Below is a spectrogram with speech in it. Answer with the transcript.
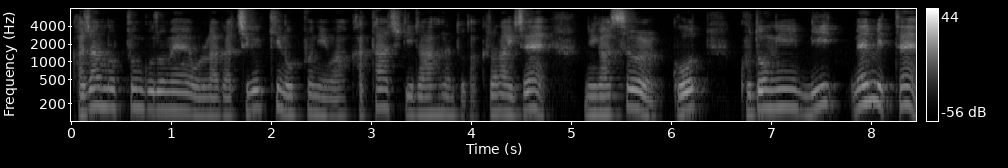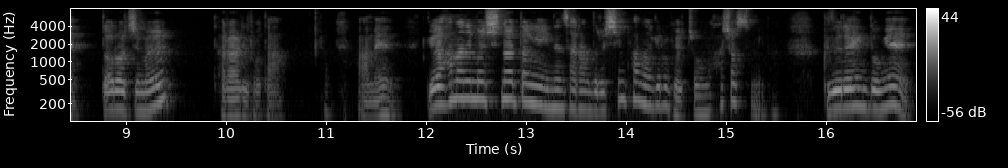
가장 높은 구름에 올라가 지극히 높은 이와 같아지리라 하는도다. 그러나 이제 네가 슬, 곧 구덩이 밑, 맨 밑에 떨어짐을 달하리로다. 아멘. 하나님은 신할 땅에 있는 사람들을 심판하기로 결정하셨습니다. 그들의 행동에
